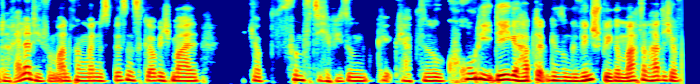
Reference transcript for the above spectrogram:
oder relativ am Anfang meines Business, glaube ich, mal ich glaube, 50, habe ich so, ich habe so eine krude Idee gehabt, habe so ein Gewinnspiel gemacht, dann hatte ich auf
